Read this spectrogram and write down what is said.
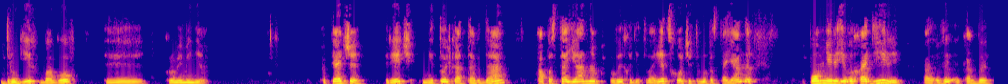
других богов э, кроме меня. Опять же, речь не только тогда, о постоянном выходе. Творец хочет, чтобы мы постоянно помнили и выходили. А как бы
